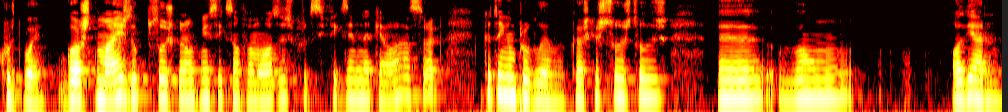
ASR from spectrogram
curto bem. Gosto mais do que pessoas que eu não conheço e que são famosas, porque se fico sempre naquela, ah, será que, eu tenho um problema? Porque eu acho que as pessoas todas uh, vão odiar-me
